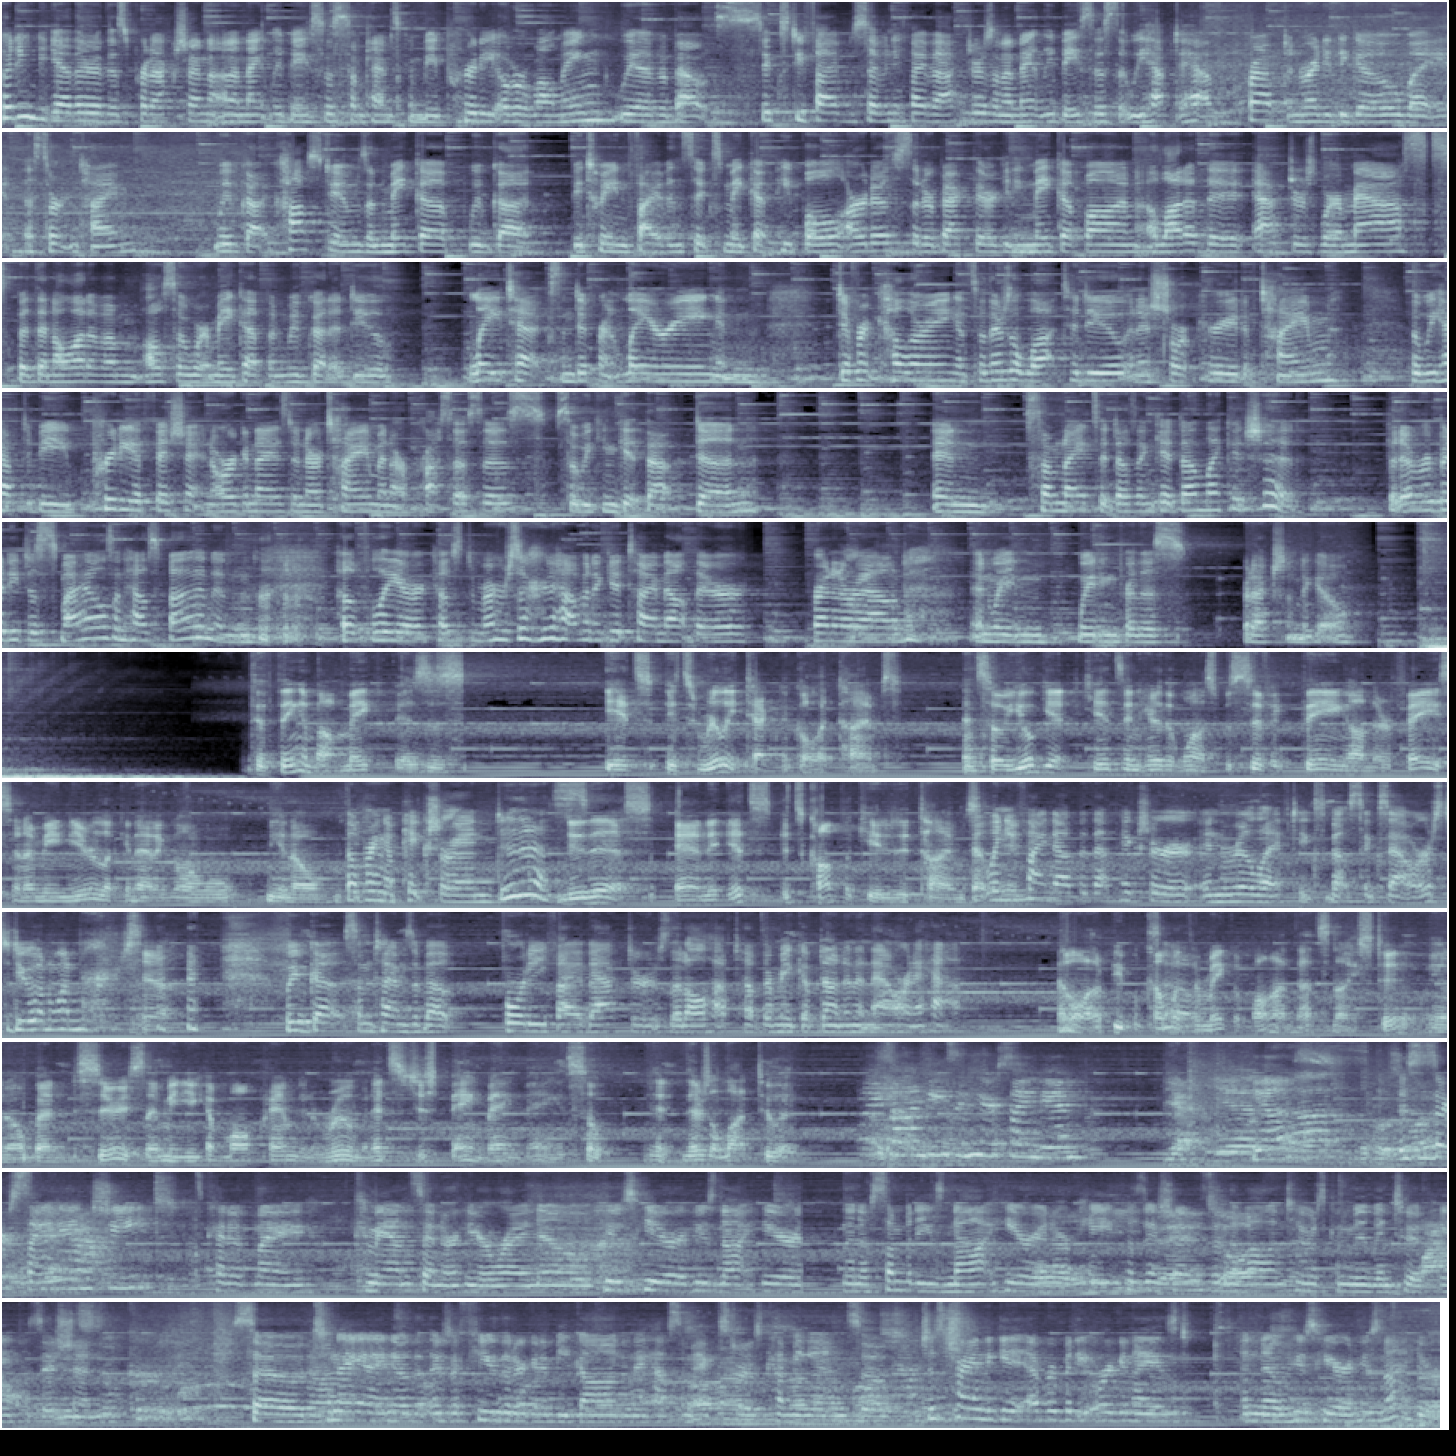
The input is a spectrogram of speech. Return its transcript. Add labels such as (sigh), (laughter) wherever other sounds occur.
Putting together this production on a nightly basis sometimes can be pretty overwhelming. We have about 65 to 75 actors on a nightly basis that we have to have prepped and ready to go by a certain time. We've got costumes and makeup. We've got between five and six makeup people, artists that are back there getting makeup on. A lot of the actors wear masks, but then a lot of them also wear makeup and we've got to do latex and different layering and different coloring. And so there's a lot to do in a short period of time. So we have to be pretty efficient and organized in our time and our processes so we can get that done. And some nights it doesn't get done like it should. But everybody just smiles and has fun and (laughs) hopefully our customers (laughs) are having a good time out there running around and waiting waiting for this production to go. The thing about makeup is, is it's it's really technical at times. And so you'll get kids in here that want a specific thing on their face, and I mean, you're looking at it going, well, you know, They'll bring a picture in, do this. do this, and it's it's complicated at times. But when you And- find out that that picture in real life takes about six hours to do on one (laughs) person, Yeah. (laughs) we've got sometimes about 45 actors that all have to have their makeup done in an hour and a half. And a lot of people come with their makeup on. That's nice too, you know. But seriously, I mean, you have them all crammed in a room, and it's just bang, bang, bang. It's so it, there's a lot to it. Zombies in here signed in. Yes. This is our sign-in sheet. It's kind of my command center here where I know who's here, who's not here. And then if somebody's not here in our paid positions, then the volunteers can move into a paid position. So tonight I know that there's a few that are going to be gone and I have some extras coming in. So just trying to get everybody organized and know who's here and who's not here.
